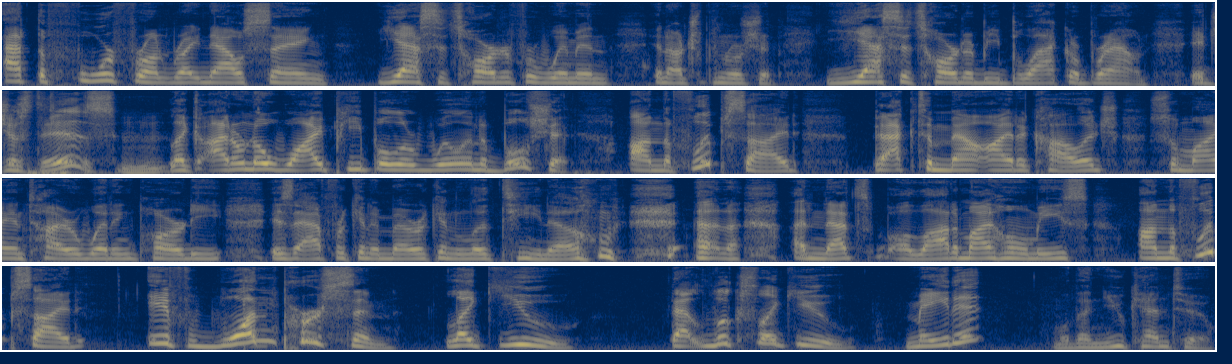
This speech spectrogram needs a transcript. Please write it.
at the forefront right now saying Yes, it's harder for women in entrepreneurship. Yes, it's harder to be black or brown. It just is. Mm-hmm. Like, I don't know why people are willing to bullshit. On the flip side, back to Mount Ida College. So my entire wedding party is African American Latino, and and that's a lot of my homies. On the flip side, if one person like you, that looks like you, made it, well then you can too.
